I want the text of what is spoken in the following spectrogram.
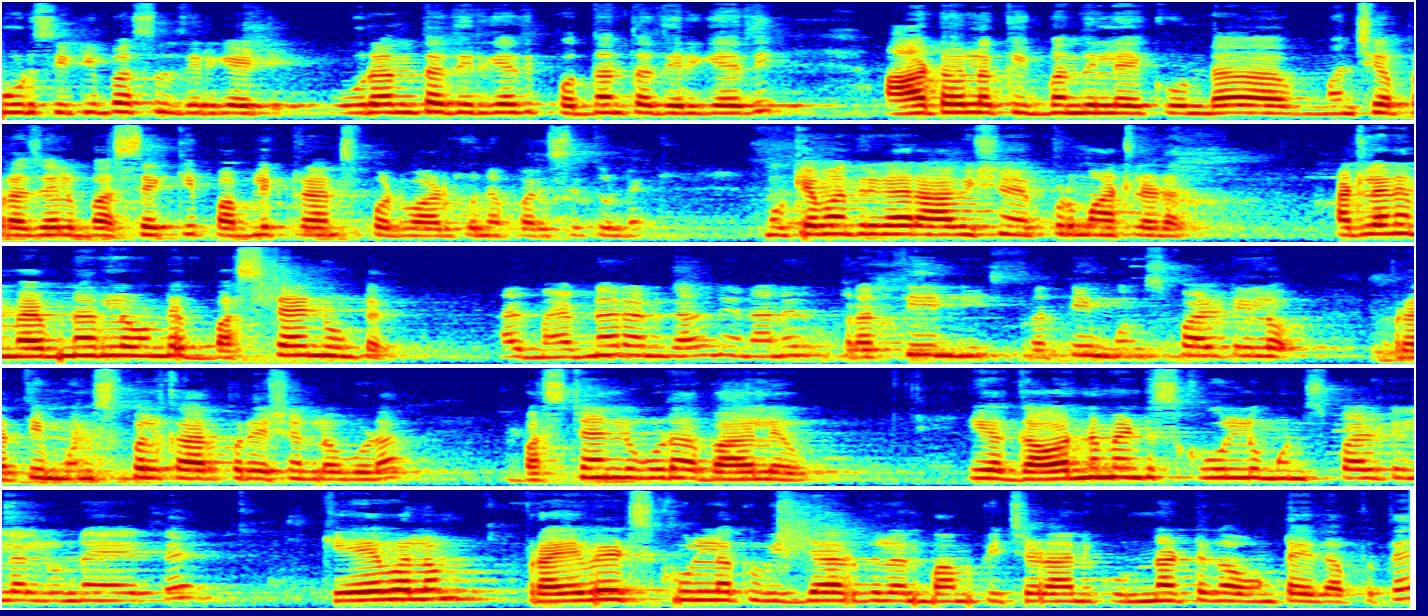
మూడు సిటీ బస్సులు తిరిగేటి. ఊరంతా తిరిగేది పొద్దంతా తిరిగేది. ఆటోలకు ఇబ్బంది లేకుండా మంచిగా ప్రజలు బస్ ఎక్కి పబ్లిక్ ట్రాన్స్పోర్ట్ వాడుకునే పరిస్థితి ఉండే. ముఖ్యమంత్రి గారు ఆ విషయం ఎప్పుడు మాట్లాడారు? అట్లనే మెబ్నర్లో ఉండే బస్ స్టాండ్ ఉంటుంది. అది మెబ్నర్ అని కాదు నేను అనేది ప్రతి ప్రతి మున్సిపాలిటీలో ప్రతి మున్సిపల్ కార్పొరేషన్లో కూడా బస్ స్టాండ్లు కూడా బాగలేవు. ఇక గవర్నమెంట్ స్కూళ్ళు మున్సిపాలిటీలలో ఉన్నాయైతే కేవలం ప్రైవేట్ స్కూళ్ళకు విద్యార్థులను పంపించడానికి ఉన్నట్టుగా ఉంటాయి తప్పితే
